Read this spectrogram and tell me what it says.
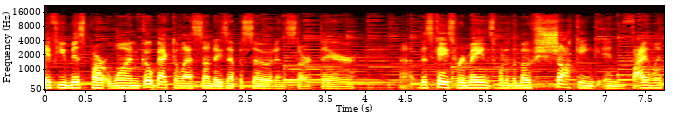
If you missed part one, go back to last Sunday's episode and start there. Uh, this case remains one of the most shocking and violent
